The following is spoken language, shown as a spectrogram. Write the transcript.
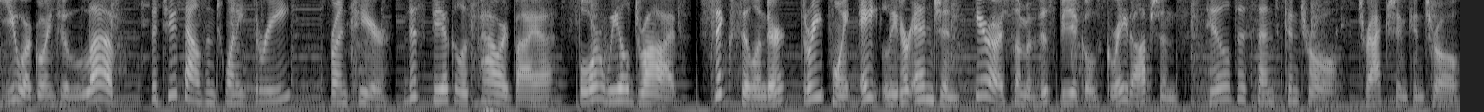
You are going to love the 2023 Frontier. This vehicle is powered by a four-wheel drive, six-cylinder, 3.8-liter engine. Here are some of this vehicle's great options. Hill descent control, traction control,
